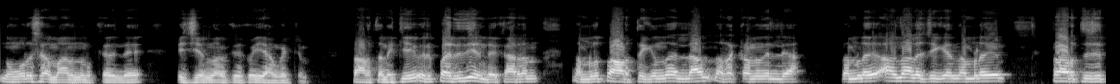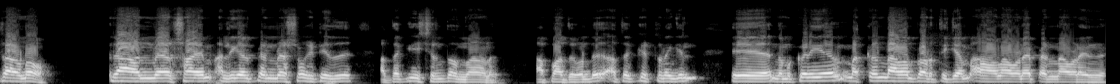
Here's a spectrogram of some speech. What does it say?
നൂറ് ശതമാനം നമുക്കതിന്റെ വിജയം നമുക്ക് കൊയ്യാൻ പറ്റും. പ്രാർത്ഥനയ്ക്ക് ഒരു പരിധിയുണ്ട്. കാരണം നമ്മൾ പ്രാർത്ഥിക്കുന്ന എല്ലാം നടക്കണമെന്നില്ല. നമ്മൾ അതൊന്ന് ആലോചിക്കുക. നമ്മൾ പ്രാർത്ഥിച്ചിട്ടാണോ ഒരു അല്ലെങ്കിൽ ഒരു പെൺവേഷം കിട്ടിയത്? അതൊക്കെ ഈശ്വരൻ തന്നാണ് അപ്പം അതുകൊണ്ട് അതൊക്കെ കിട്ടണമെങ്കിൽ നമുക്ക് വേണമെങ്കിൽ മക്കളുണ്ടാവാൻ പ്രാർത്ഥിക്കാം. ആണാവണേ പെണ്ണാവണേ എന്ന്.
